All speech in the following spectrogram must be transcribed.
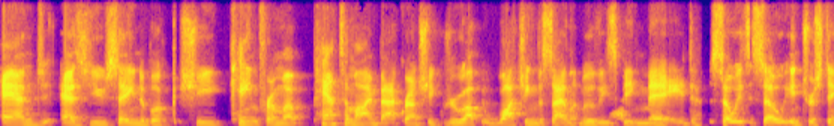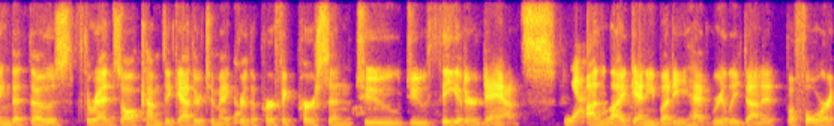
And as you say in the book, she came from a pantomime background. She grew up watching the silent movies being made. So it's so interesting that those threads all come together to make her the perfect person to do theater dance, yeah. unlike anybody had really done it before.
